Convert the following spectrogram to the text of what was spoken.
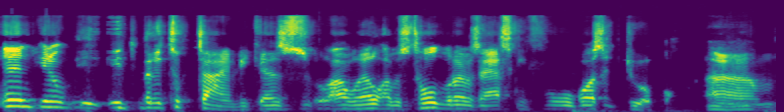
And you know, it, it, but it took time because uh, well, I was told what I was asking for wasn't doable. Mm-hmm. Um,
